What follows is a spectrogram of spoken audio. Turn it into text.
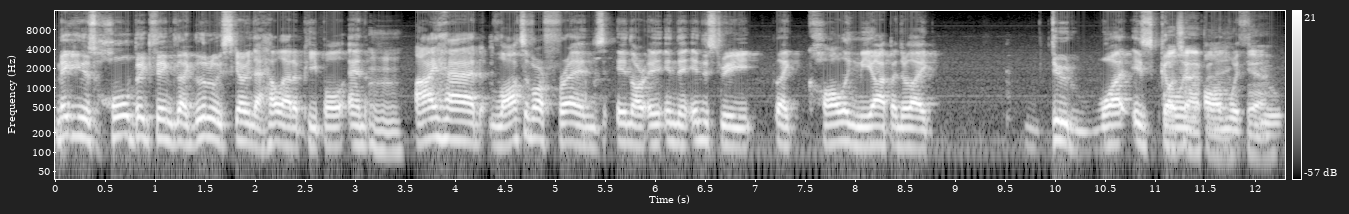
making this whole big thing, like literally scaring the hell out of people. And mm-hmm. I had lots of our friends in our in the industry like calling me up, and they're like, "Dude, what is going on with yeah. you?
